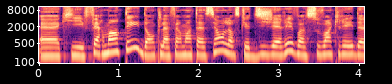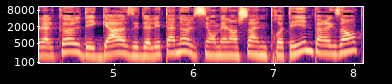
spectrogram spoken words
euh, qui est fermenté. Donc, la fermentation, lorsque digérée, va souvent créer de l'alcool, des gaz et de l'éthanol. Si on mélange ça à une protéine, par exemple,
